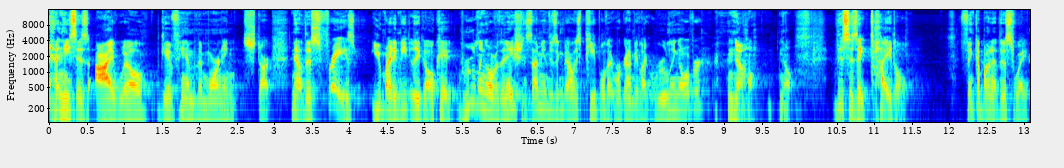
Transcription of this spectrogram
And he says, I will give him the morning star. Now, this phrase, you might immediately go, okay, ruling over the nations. That mean there's going to be all these people that we're going to be like ruling over? No, no. This is a title. Think about it this way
